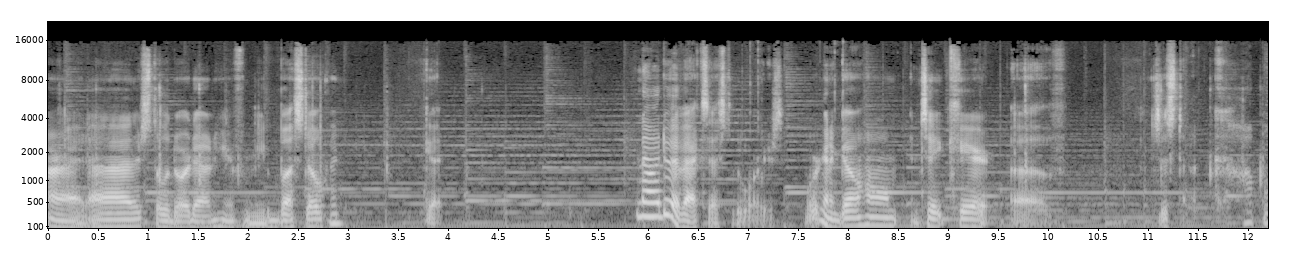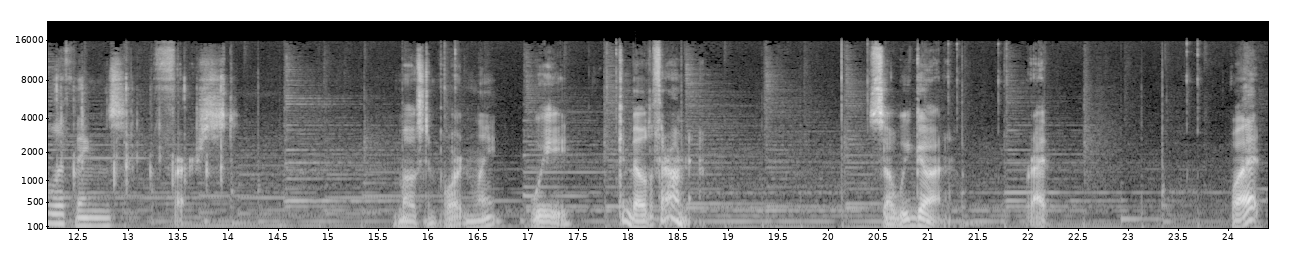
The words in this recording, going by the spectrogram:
Alright, uh, there's still a door down here for me to bust open. Good. Now I do have access to the warriors. We're gonna go home and take care of just a couple of things first. Most importantly, we can build a throne now. So we gonna, right? What?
